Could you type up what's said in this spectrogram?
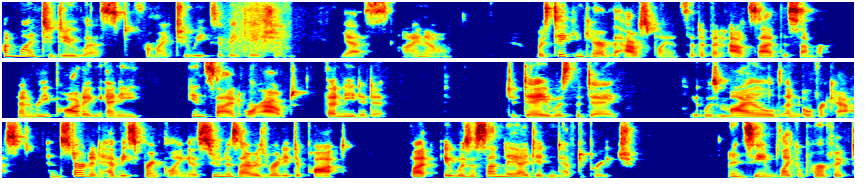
On my to do list for my two weeks of vacation, yes, I know, was taking care of the houseplants that have been outside this summer and repotting any inside or out that needed it. Today was the day. It was mild and overcast and started heavy sprinkling as soon as I was ready to pot, but it was a Sunday I didn't have to preach and seemed like a perfect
